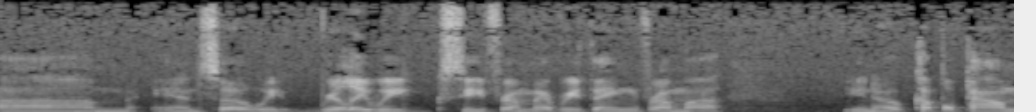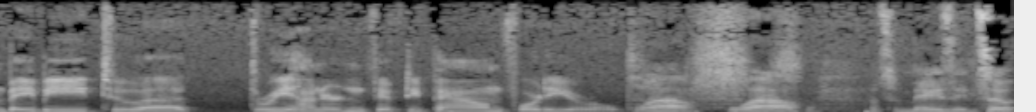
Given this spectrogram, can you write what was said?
Um, and so we really we see from everything from a you know couple pound baby to a 350 pound 40 year old. Wow. Wow. That's amazing. So,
